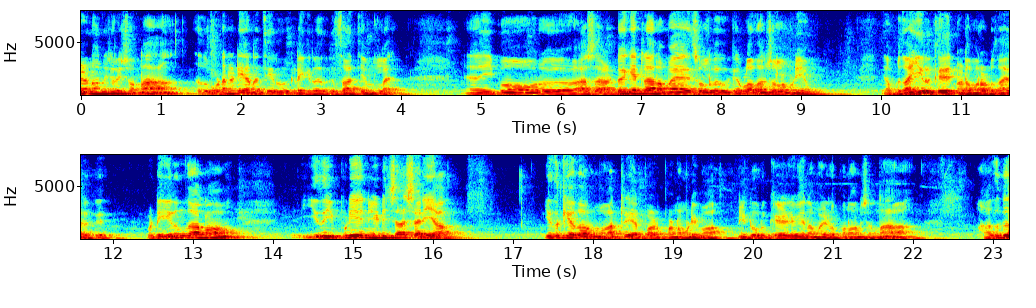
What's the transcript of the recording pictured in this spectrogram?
வேணும்னு சொல்லி சொன்னால் அது உடனடியான தீர்வு கிடைக்கிறதுக்கு சாத்தியம் இல்லை. இப்போ ஒரு அஸ் அட்வொகேட்டாக நம்ம சொல்கிறதுக்கு இவ்வளோதான் சொல்ல முடியும். அப்படி தான் இருக்குது நடைமுறை அப்படி தான் இருக்குது பட் இருந்தாலும் இது இப்படியே நீடித்தா சரியா? இதுக்கு ஏதாவது மாற்று ஏற்பாடு பண்ண முடியுமா? நீட்டு ஒரு கேள்வியை நம்ம எழுப்பணும்னு சொன்னால் அதுக்கு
